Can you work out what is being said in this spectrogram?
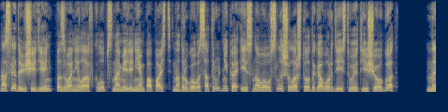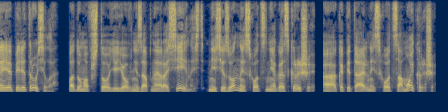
На следующий день позвонила в клуб с намерением попасть на другого сотрудника и снова услышала, что договор действует еще год. Нея перетрусила, подумав, что ее внезапная рассеянность не сезонный сход снега с крыши, а капитальный сход самой крыши.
